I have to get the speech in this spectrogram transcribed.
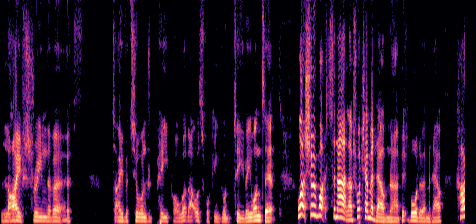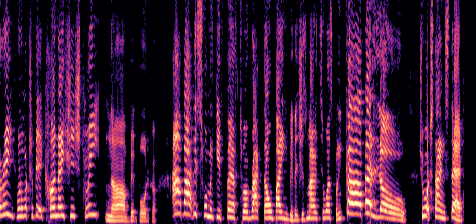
live streamed the birth to over 200 people. But that was fucking good TV, wasn't it? What should we watch tonight, love? Should watch Emmerdale? No, a bit bored of Emmerdale. Corey, you want to watch a bit of Coronation Street? No, a bit bored. Of... How about this woman give birth to a ragdoll baby that she's married to her husband? Carmelo! Should we watch that instead?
